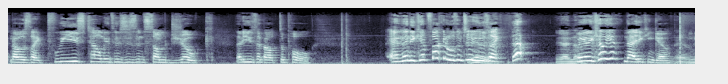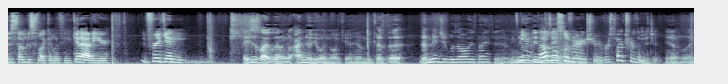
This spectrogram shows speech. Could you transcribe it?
and I was like, please tell me this isn't some joke that he's about to pull. And then he kept fucking with him too. he was yeah. like, ah, Yeah, I "Am. I gonna kill you? Nah, you can go. Yeah. I'm just, I'm just fucking with you. Get out of here." Freaking They just like let him go. I knew he wasn't gonna kill him because the the midget was always nice to him. He yeah, that was also very true. Respect for the midget. Yeah, like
